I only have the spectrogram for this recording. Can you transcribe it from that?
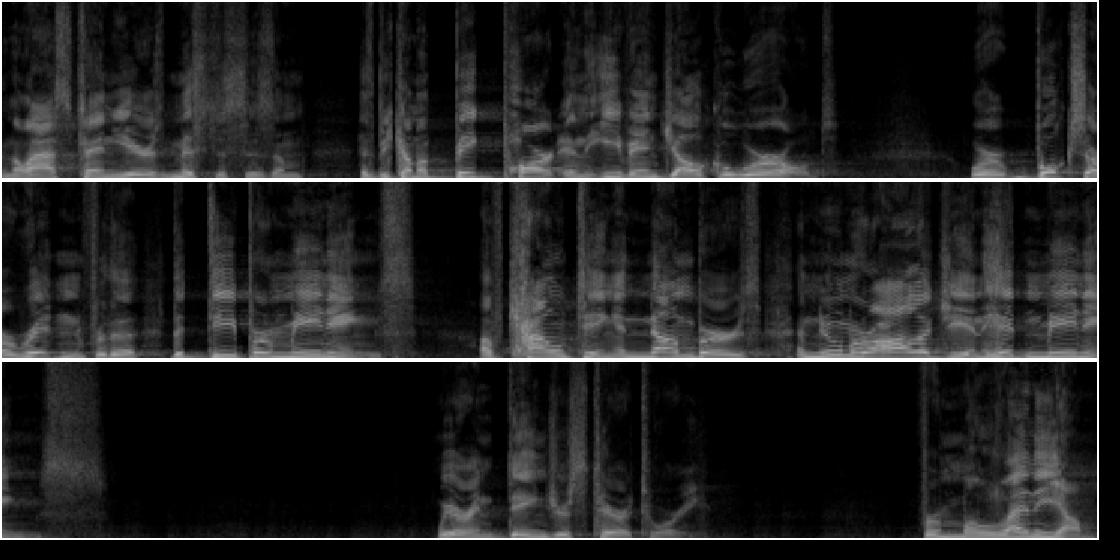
In the last 10 years, mysticism has become a big part in the evangelical world, where books are written for the, the deeper meanings of counting and numbers and numerology and hidden meanings. We are in dangerous territory for millennium,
